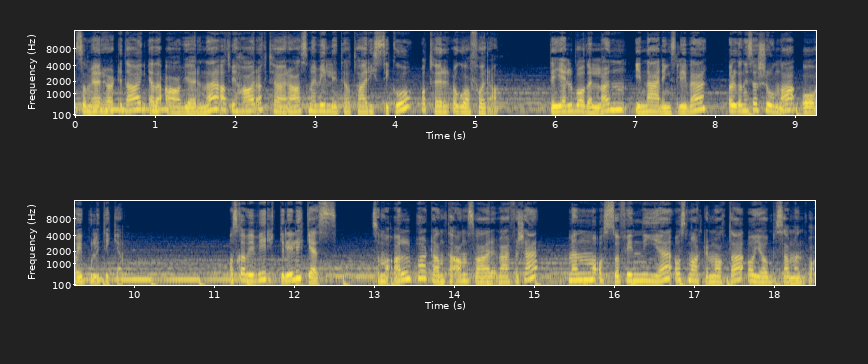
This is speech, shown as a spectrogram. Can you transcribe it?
Som vi har hørt i dag, er det avgjørende at vi har aktører som er villige til å ta risiko og tør å gå foran. Det gjelder både land, i næringslivet, organisasjoner og i politikken. Og skal vi virkelig lykkes, så må alle partene ta ansvar hver for seg, men må også finne nye og smarte måter å jobbe sammen på.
